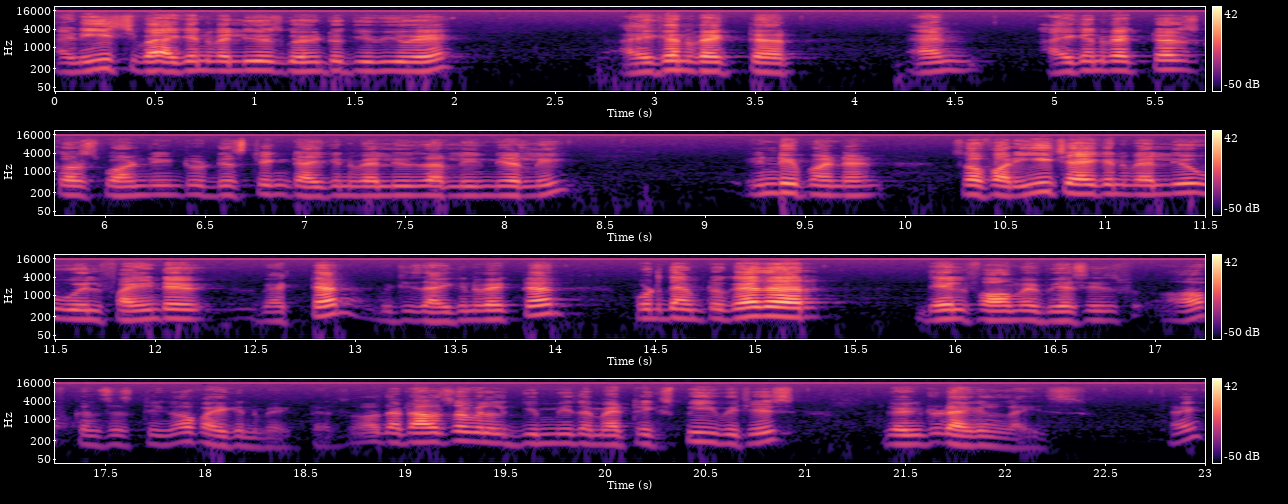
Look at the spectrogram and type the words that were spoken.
and each eigenvalue is going to give you a eigenvector and eigenvectors corresponding to distinct eigenvalues are linearly independent. So, for each eigenvalue we will find a vector which is eigenvector put them together they will form a basis of consisting of eigenvectors. So, that also will give me the matrix P which is going to diagonalize right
